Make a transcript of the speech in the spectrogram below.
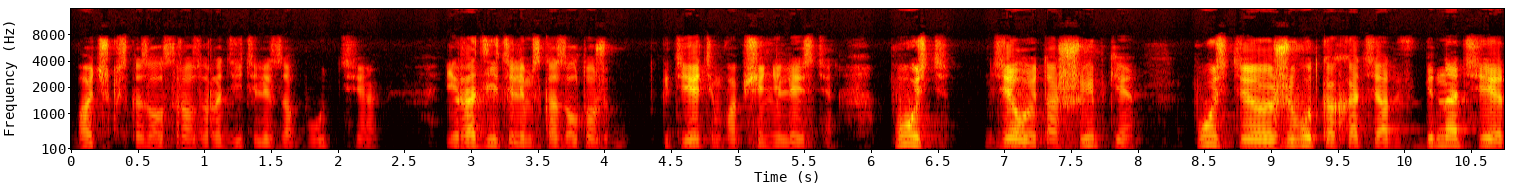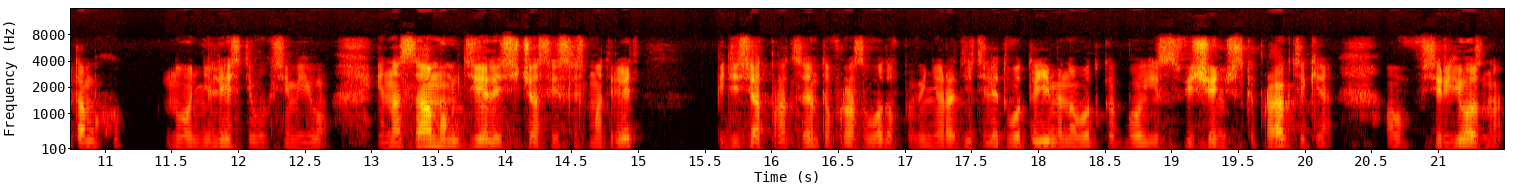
батюшка сказал сразу, родители забудьте. И родителям сказал тоже, к детям вообще не лезьте. Пусть делают ошибки, пусть э, живут как хотят, в бедноте, там, но не лезьте в их семью. И на самом деле сейчас, если смотреть, 50% разводов по вине родителей. Это вот именно вот как бы из священнической практики, а, серьезно.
